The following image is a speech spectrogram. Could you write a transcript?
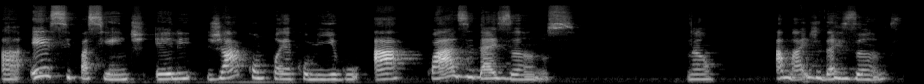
Ah, esse paciente, ele já acompanha comigo há quase 10 anos. Não, há mais de 10 anos.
